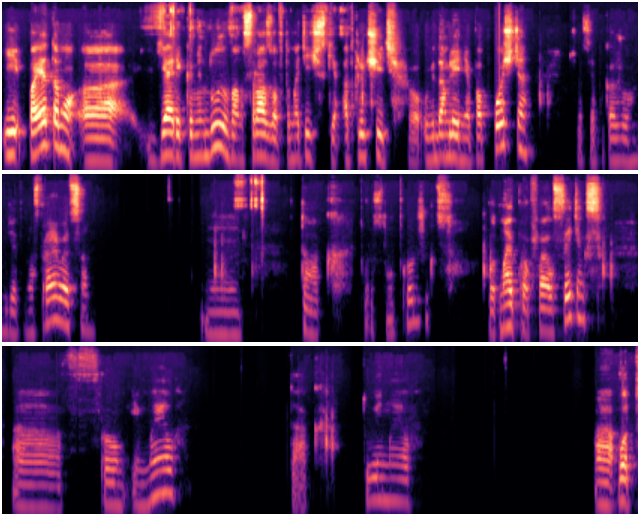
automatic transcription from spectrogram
И поэтому э, я рекомендую вам сразу автоматически отключить э, уведомления по почте. Сейчас я покажу, где это настраивается. Так, personal projects. Вот my profile settings uh, from email. Так, to email. А, вот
